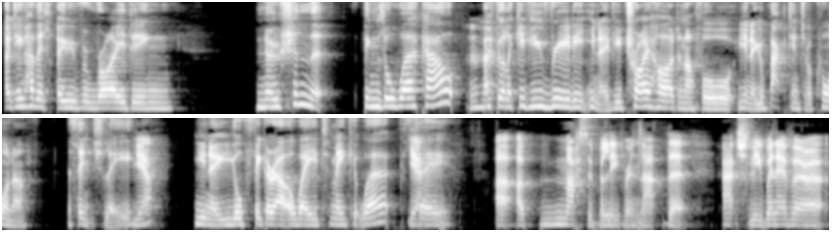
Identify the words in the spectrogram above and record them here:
I do have this overriding notion that things will work out. Mm-hmm. I feel like if you really, you know, if you try hard enough or, you know, you're backed into a corner, essentially, Yeah. you know, you'll figure out a way to make it work. Yeah. So, a, a massive believer in that that actually whenever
